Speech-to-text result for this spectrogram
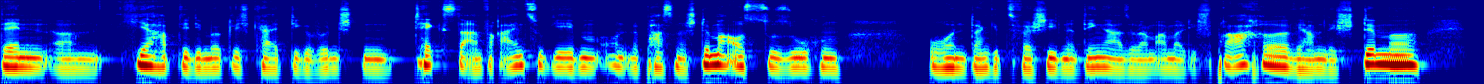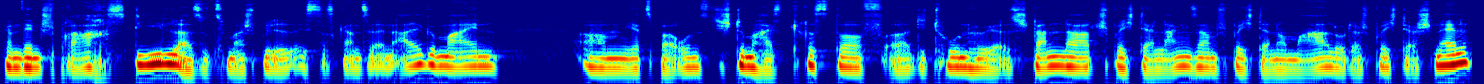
Denn ähm, hier habt ihr die Möglichkeit, die gewünschten Texte einfach einzugeben und eine passende Stimme auszusuchen und dann gibt's verschiedene Dinge. Also wir haben einmal die Sprache, wir haben die Stimme, wir haben den Sprachstil. Also zum Beispiel ist das Ganze in allgemein. Ähm, jetzt bei uns, die Stimme heißt Christoph, äh, die Tonhöhe ist Standard, spricht der langsam, spricht der normal oder spricht der schnell.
